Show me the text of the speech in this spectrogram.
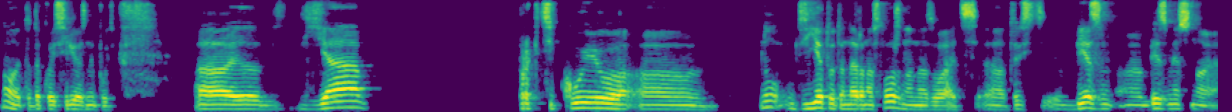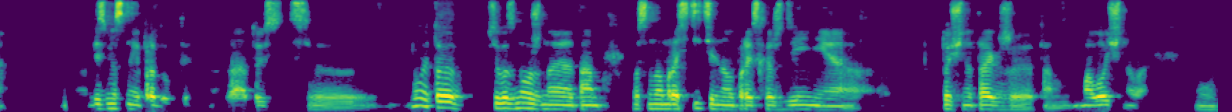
Ну, это такой серьезный путь. А, я практикую, а, ну, диету это, наверное, сложно назвать, а, то есть без, безмясное, безмясные продукты. Да, то есть, э, ну, это всевозможное, там, в основном растительного происхождения, точно так же, там, молочного. Вот.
